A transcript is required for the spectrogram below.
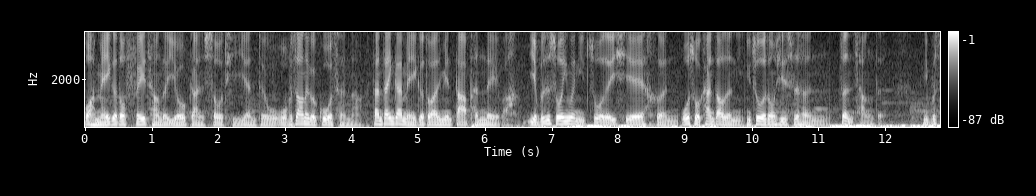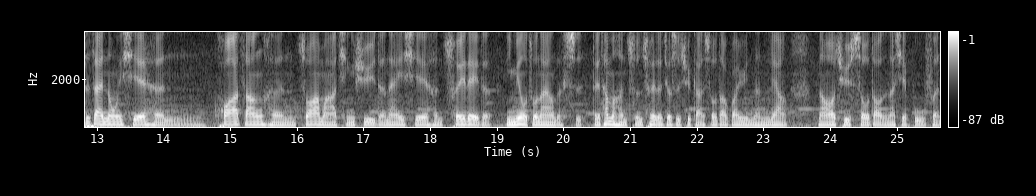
哇，每一个都非常的有感受体验，对我我不知道那个过程啊，但但应该每一个都在那边大喷泪吧？也不是说因为你做的一些很我所看到的你你做的东西是很正常的，你不是在弄一些很夸张、很抓马情绪的那一些很催泪的，你没有做那样的事，对他们很纯粹的就是去感受到关于能量，然后去收到的那些部分。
